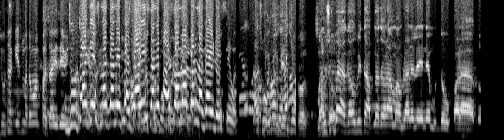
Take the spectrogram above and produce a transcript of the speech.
જૂઠા કેસમાં તમને ફસાવી છે એવી જૂઠા કેસમાં તને ફસાવીશ અને પાસામાં પણ લગાવી દઈશ એવું. આ છોકરો છે મનસુભાઈ અગાઉ બી તો આપના દ્વારા આ મામલાને લઈને મુદ્દો ઉપાડાયો હતો.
